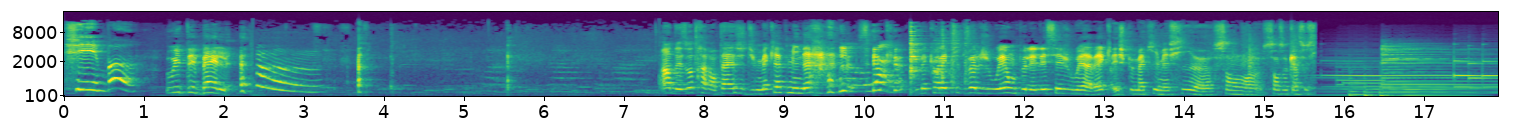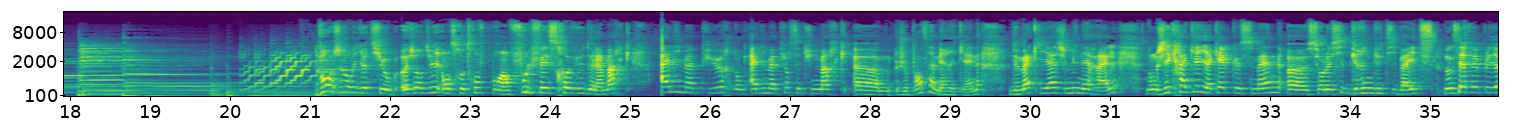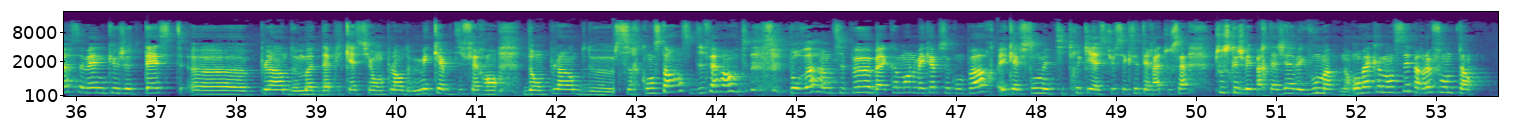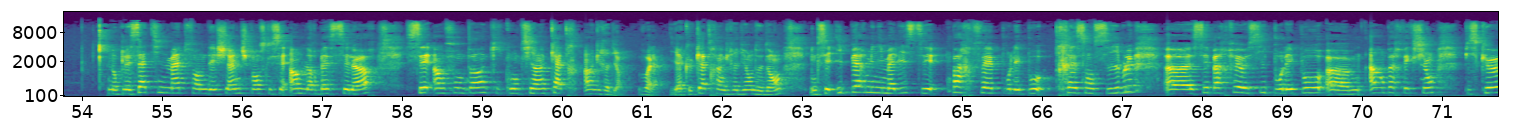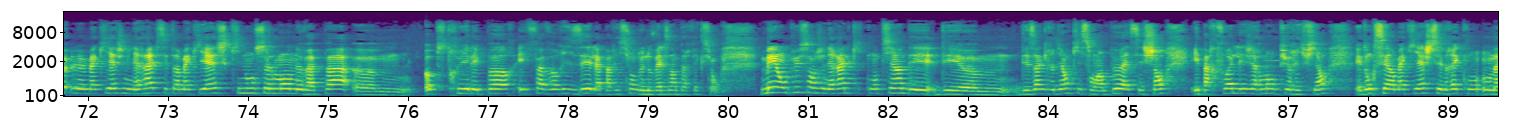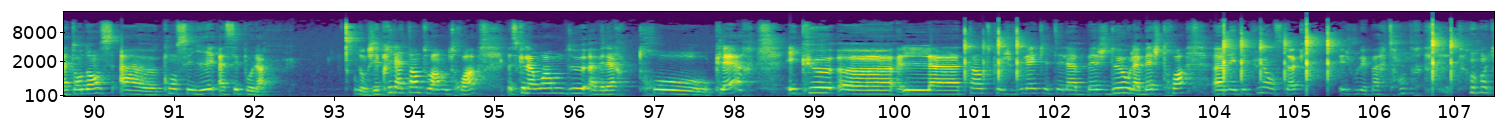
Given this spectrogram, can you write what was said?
C'est beau. Oui, t'es belle. Un des autres avantages du make-up minéral, c'est que mais quand les petites veulent jouer, on peut les laisser jouer avec et je peux maquiller mes filles euh, sans, euh, sans aucun souci. Bonjour YouTube, aujourd'hui on se retrouve pour un full face revue de la marque Alima Pure. Donc Alima Pure c'est une marque, euh, je pense américaine, de maquillage minéral. Donc j'ai craqué il y a quelques semaines euh, sur le site Green Beauty Bites. Donc ça fait plusieurs semaines que je teste euh, plein de modes d'application, plein de make-up différents, dans plein de circonstances différentes, pour voir un petit peu bah, comment le make-up se comporte et quels sont mes petits trucs et astuces, etc. Tout ça, tout ce que je vais partager avec vous maintenant. On va commencer par le fond de teint. Donc le Satin Matte Foundation, je pense que c'est un de leurs best-sellers. C'est un fond de teint qui contient 4 ingrédients. Voilà, il n'y a que 4 ingrédients dedans. Donc c'est hyper minimaliste, c'est parfait pour les peaux très sensibles. Euh, c'est parfait aussi pour les peaux euh, à imperfection, puisque le maquillage minéral, c'est un maquillage qui non seulement ne va pas euh, obstruer les pores et favoriser l'apparition de nouvelles imperfections, mais en plus en général qui contient des, ingrédients qui sont un peu asséchants et parfois légèrement purifiants. Et donc c'est un maquillage, c'est vrai qu'on a tendance à euh, conseiller à ces peaux-là. Donc j'ai pris la teinte Warm 3 parce que la Warm 2 avait l'air trop claire et que euh, la teinte que je voulais qui était la beige 2 ou la beige 3 euh, n'était plus en stock et je voulais pas attendre. Donc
